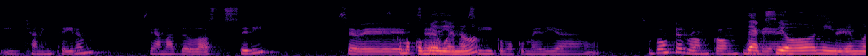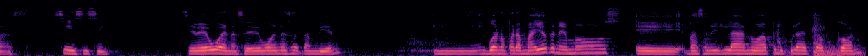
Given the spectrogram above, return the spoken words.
y Channing Tatum. Se llama The Lost City. Se ve. Es como comedia, buena, ¿no? Sí, como comedia. Supongo que es rom-com. De acción y sí. demás. Sí, sí, sí. Se ve buena, se ve buena esa también. Y, y bueno, para mayo tenemos, eh, va a salir la nueva película de Top Gun.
